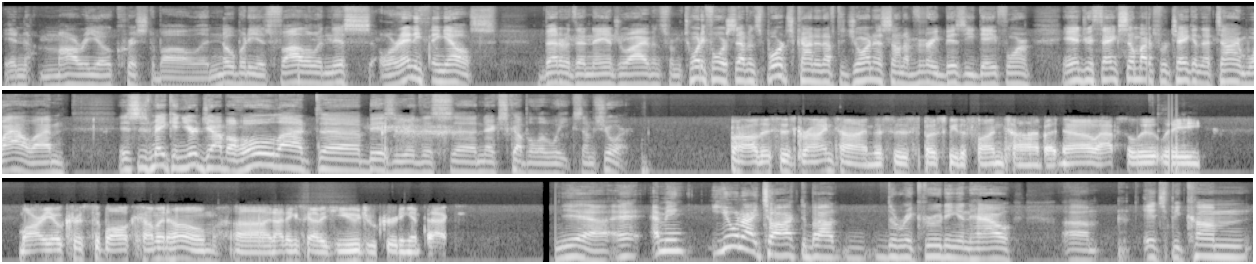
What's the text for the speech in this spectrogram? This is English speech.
in Mario Cristobal. And nobody is following this or anything else better than Andrew Ivins from 24 7 Sports, kind enough to join us on a very busy day for him. Andrew, thanks so much for taking the time. Wow, I'm. This is making your job a whole lot uh, busier this uh, next couple of weeks, I'm sure. Oh, this is grind time. This is supposed to be the fun time, but no, absolutely. Mario Cristobal coming home, uh, and I think it's going to have a huge recruiting impact. Yeah, eh, I mean, you and I talked about the recruiting and how um, it's become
